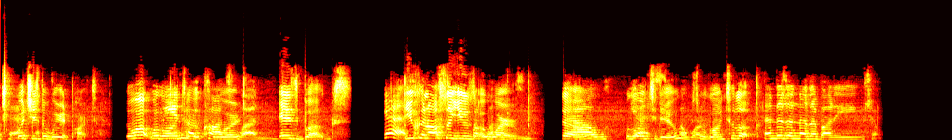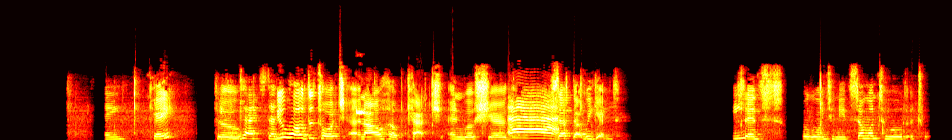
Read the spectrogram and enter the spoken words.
Okay. Which is the weird part. So what we're going to look for one. is bugs. Yes. You can also use a worm. So Now, we're going to do so we're going to look. And there's another buddy. Okay. You Okay? can So you hold the torch and I'll help catch and we'll share the Ah. stuff that we get. Since we're going to need someone to hold a torch.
